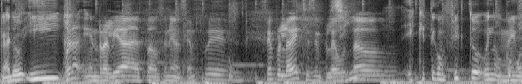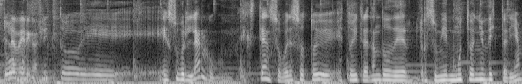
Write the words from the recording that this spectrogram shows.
Claro, y Bueno, en realidad Estados Unidos siempre Siempre lo ha hecho, siempre le ha Sí. gustado. Es que este conflicto, bueno, Me como todo verga. conflicto, eh, es súper largo, extenso. Por eso estoy, estoy tratando de resumir muchos años de historia.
